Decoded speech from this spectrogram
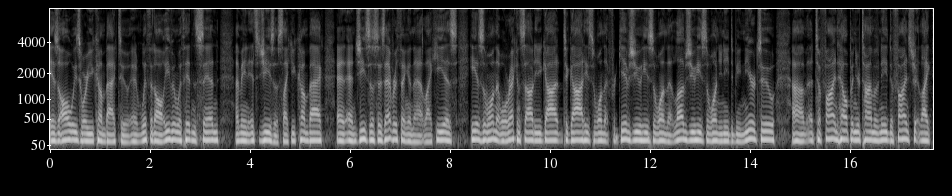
is always where you come back to, and with it all, even with hidden sin, I mean it's Jesus. Like you come back, and and Jesus is everything in that. Like he is he is the one that will reconcile to you God to God. He's the one that forgives you. He's the one that loves you. He's the one you need to be near to, um, uh, to find help in your time of need. To find like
